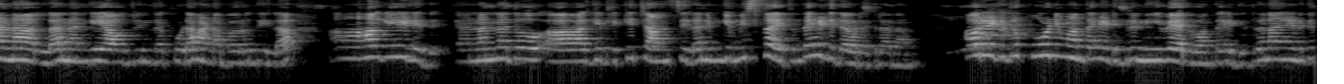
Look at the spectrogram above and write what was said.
ಹಣ ಅಲ್ಲ, ನನಗೆ ಯಾವುದರಿಂದ ಕೂಡ ಹಣ ಬರುವುದಿಲ್ಲ ಹಾಗೆ ಹೇಳಿದೆ ನನ್ನದು ಆಗಿರ್ಲಿಕ್ಕೆ ಚಾನ್ಸ್ ಇಲ್ಲ, ನಿಮಗೆ ಮಿಸ್ ಆಯ್ತು ಅಂತ ಹೇಳಿದೆ ಅವ್ರ ಹತ್ರ ನಾನು. ಅವ್ರು ಹೇಳಿದ್ರು, ಪೂರ್ಣಿಮಾ ಅಂತ ಹೇಳಿದ್ರೆ ನೀವೇ ಅಲ್ವಾ ಅಂತ ಹೇಳಿದ್ರು. ನಾನು ಹೇಳಿದೆ,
